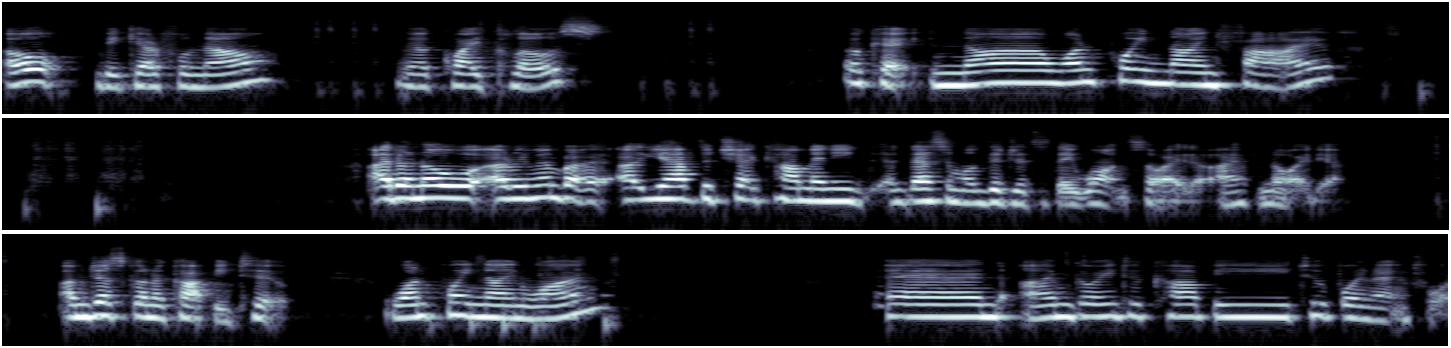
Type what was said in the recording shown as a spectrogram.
oh, be careful now, they're quite close. Okay, now 1.95. I don't know, I remember uh, you have to check how many decimal digits they want, so I, I have no idea. I'm just going to copy 2. 1.91, and I'm going to copy 2.94.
